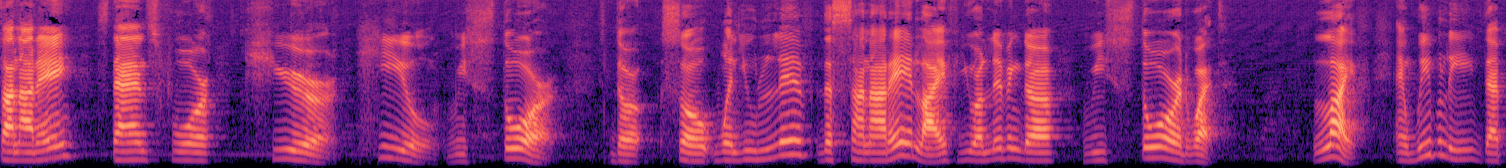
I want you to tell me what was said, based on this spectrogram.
Sanare stands for cure, heal, restore. The, so when you live the sanare life, you are living the restored what? Life. And we believe that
